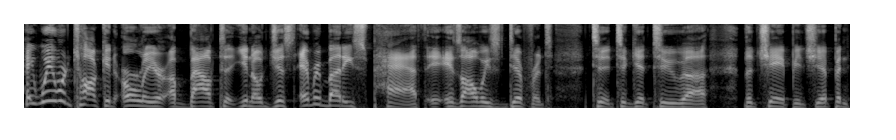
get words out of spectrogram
Hey, we were talking earlier about uh, you know just everybody's path is always different to to get to uh, the championship, and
